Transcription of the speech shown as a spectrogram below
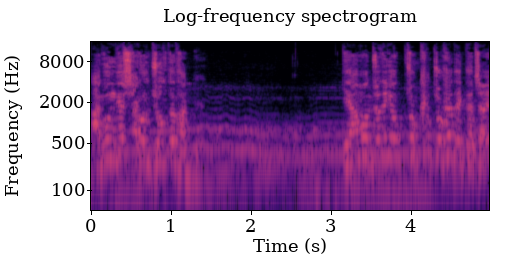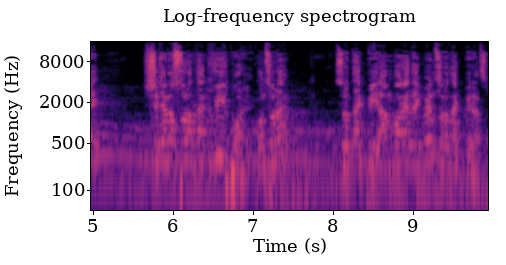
আগুন দিয়ে সাগর জ্বলতে থাকবে কেয়ামত যদি কেউ চোখে চোখে দেখতে চায় সে যেন সুরা তাকবীর পড়ে কোন সুরা সুরা তাকবীর আম পরে দেখবেন সুরা তাকবীর আছে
